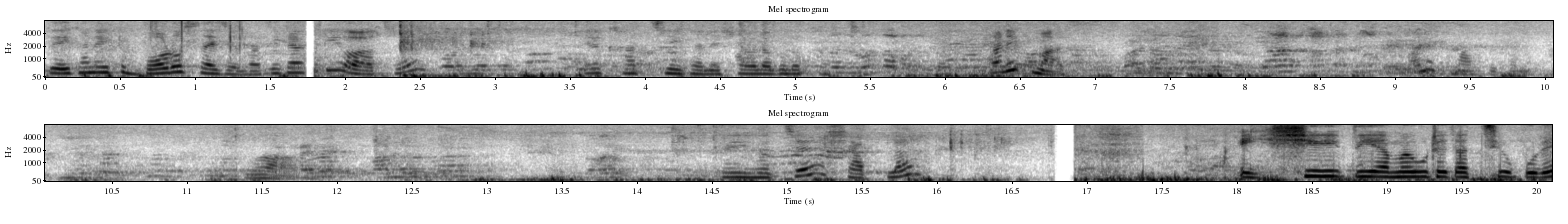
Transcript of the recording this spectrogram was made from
তো এখানে একটু বড় সাইজের মাছ এটা কিও আছে। এটা খাচ্ছে এখানে শ্যাওলাগুলো খাচ্ছে। অনেক মাছ। অনেক মাছ এখানে। Wow. এই হচ্ছে শাপলা। এই সিঁড়ি দিয়ে আমরা উঠে যাচ্ছি উপরে।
